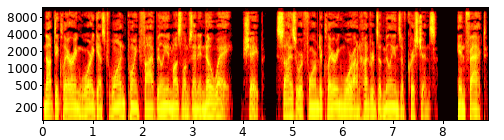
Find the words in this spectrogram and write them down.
not declaring war against 1.5 billion Muslims and in no way, shape, size or form declaring war on hundreds of millions of Christians. In fact,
